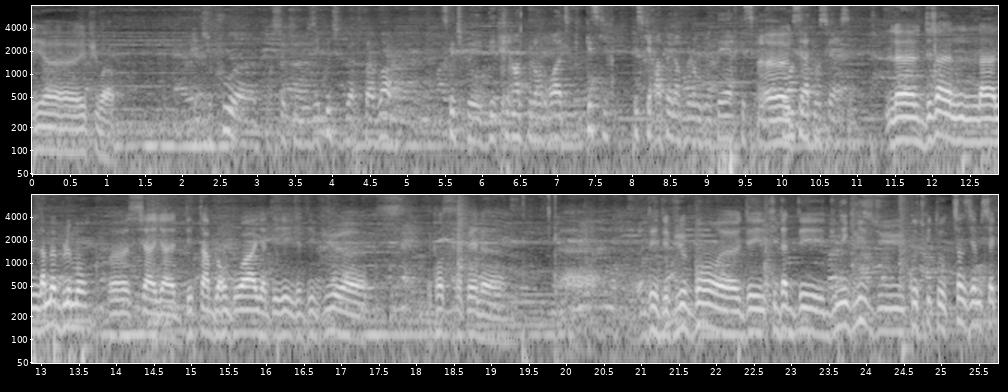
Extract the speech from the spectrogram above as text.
Et, puis voilà. du coup, pour ceux qui nous écoutent, qui ne peuvent pas voir, est-ce que tu peux décrire un peu l'endroit? Qu'est-ce qui, rappelle un peu l'Angleterre? Comment c'est l'atmosphère ici? Déjà, l'ameublement, euh, il y, a des tables en bois, il y, a des vieux. Euh, comment ça s'appelle euh, des, vieux bancs qui datent d'une église construite au 15e siècle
